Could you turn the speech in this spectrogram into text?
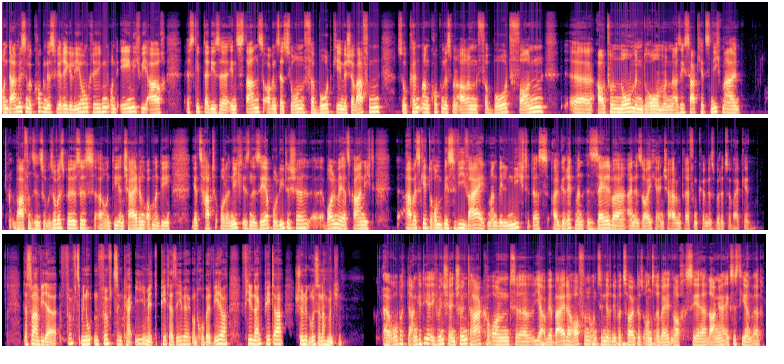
Und da müssen wir gucken, dass wir Regulierung kriegen und ähnlich wie auch es gibt da diese Instanz, Organisation Verbot chemischer Waffen. So könnte man gucken, dass man auch ein Verbot von äh, autonomen Drohnen, also ich sage jetzt nicht mal, Waffen sind sowieso was Böses äh, und die Entscheidung, ob man die jetzt hat oder nicht, ist eine sehr politische, äh, wollen wir jetzt gar nicht. Aber es geht darum, bis wie weit. Man will nicht, dass Algorithmen selber eine solche Entscheidung treffen können. Das würde zu weit gehen. Das waren wieder 15 Minuten 15 KI mit Peter Seeberg und Robert Weder. Vielen Dank, Peter. Schöne Grüße nach München. Herr Robert, danke dir. Ich wünsche dir einen schönen Tag und äh, ja, wir beide hoffen und sind davon überzeugt, dass unsere Welt noch sehr lange existieren wird.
